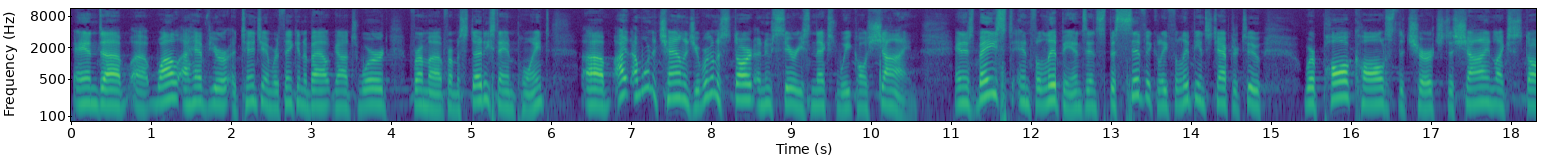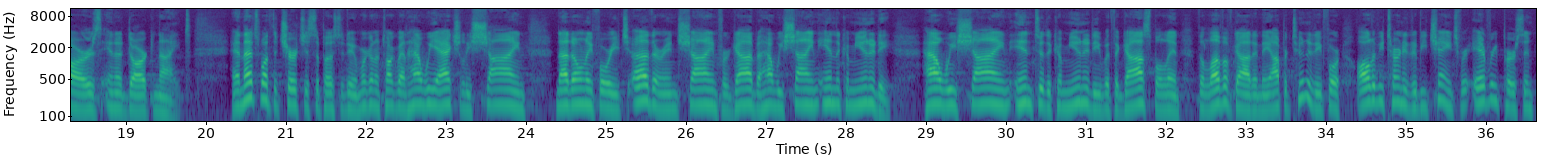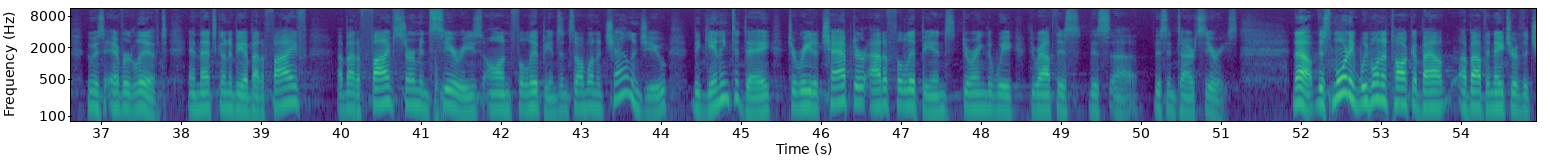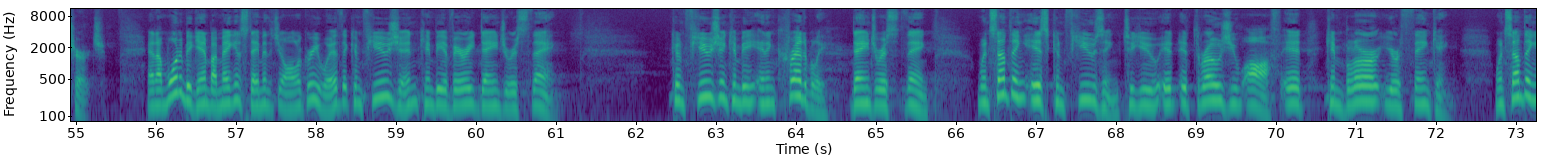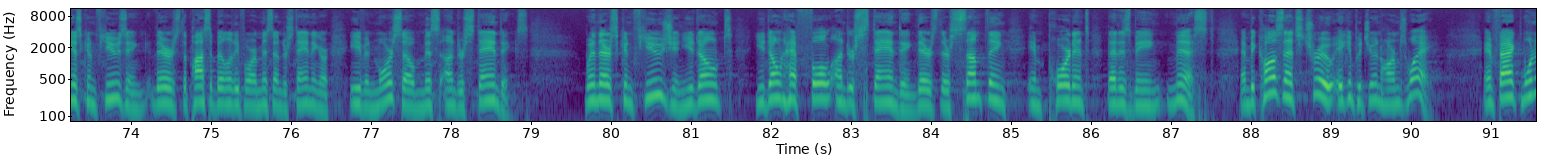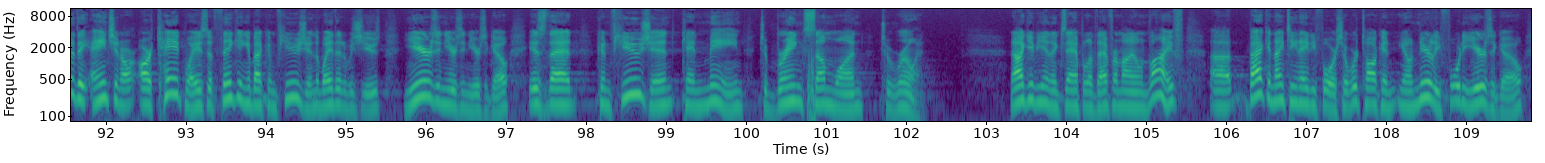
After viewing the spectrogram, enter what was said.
And uh, uh, while I have your attention, and we're thinking about God's Word from a, from a study standpoint. Uh, I, I want to challenge you. We're going to start a new series next week called Shine. And it's based in Philippians, and specifically Philippians chapter 2, where Paul calls the church to shine like stars in a dark night. And that's what the church is supposed to do. And we're going to talk about how we actually shine not only for each other and shine for God, but how we shine in the community how we shine into the community with the gospel and the love of God and the opportunity for all of eternity to be changed for every person who has ever lived. And that's going to be about a five about a five sermon series on Philippians. And so I want to challenge you, beginning today, to read a chapter out of Philippians during the week throughout this, this, uh, this entire series. Now, this morning we want to talk about, about the nature of the church. And I want to begin by making a statement that you all agree with that confusion can be a very dangerous thing. Confusion can be an incredibly dangerous thing. When something is confusing to you, it, it throws you off, it can blur your thinking. When something is confusing, there's the possibility for a misunderstanding or even more so, misunderstandings. When there's confusion, you don't you don't have full understanding. There's, there's something important that is being missed. And because that's true, it can put you in harm's way. In fact, one of the ancient or archaic ways of thinking about confusion, the way that it was used years and years and years ago, is that confusion can mean to bring someone to ruin. Now, I'll give you an example of that from my own life. Uh, back in 1984, so we're talking, you know, nearly 40 years ago,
